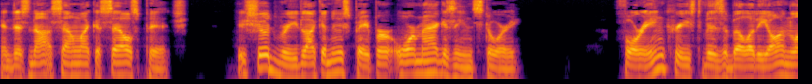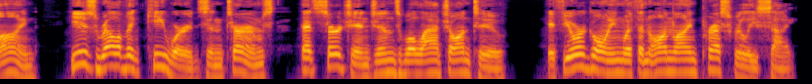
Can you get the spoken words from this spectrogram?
and does not sound like a sales pitch. It should read like a newspaper or magazine story. For increased visibility online, use relevant keywords and terms that search engines will latch onto if you're going with an online press release site,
